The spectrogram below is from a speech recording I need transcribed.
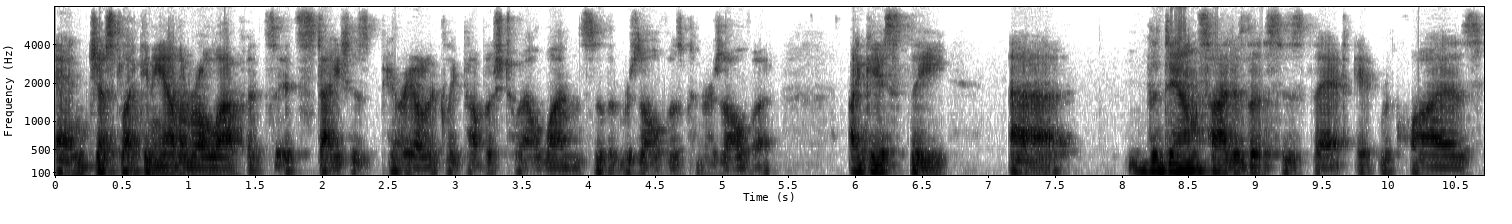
And just like any other roll up, its its state is periodically published to L1 so that resolvers can resolve it. I guess the uh, the downside of this is that it requires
